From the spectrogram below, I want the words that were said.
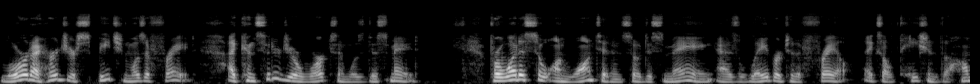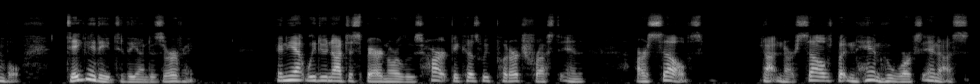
Lord, I heard your speech and was afraid. I considered your works and was dismayed. For what is so unwonted and so dismaying as labor to the frail, exaltation to the humble, dignity to the undeserving. And yet we do not despair nor lose heart because we put our trust in ourselves, not in ourselves, but in him who works in us.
